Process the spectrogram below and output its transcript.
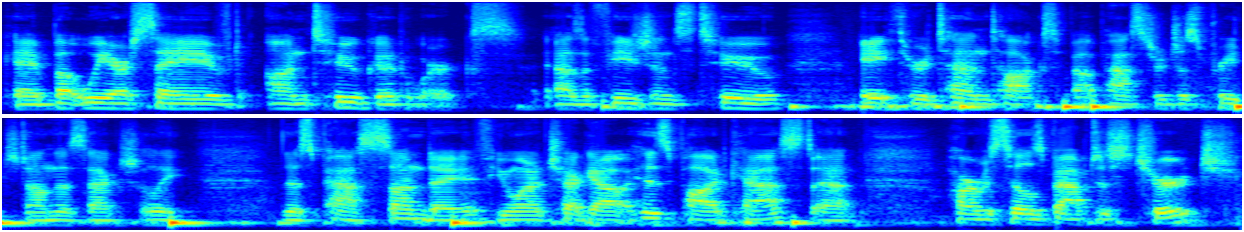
Okay, but we are saved unto good works, as Ephesians 2 8 through 10 talks about. Pastor just preached on this actually this past Sunday. If you want to check out his podcast at Harvest Hills Baptist Church,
